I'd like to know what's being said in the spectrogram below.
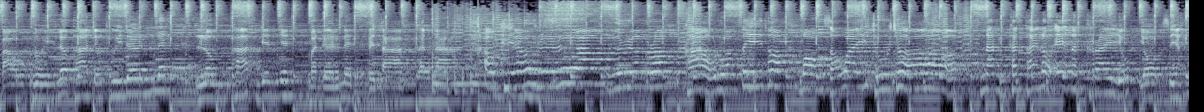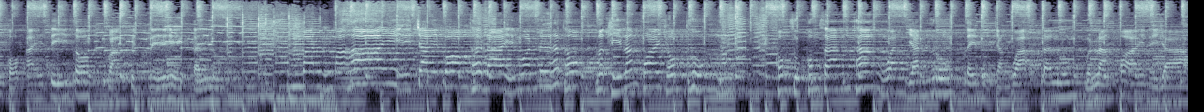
เป่าคลุยแล้วพาเจ้าทุยเดินเล่น ลมพัดเย็นเย็นมาเดินเล่นไปตามคณะเอาเขียวเหลืองเรื่องร้องข้าวรวงสีทอง ยกยอเสียงกบไอสีโตฟังเป็นเพลงตะลุงมันมายใจปองเธอได้นวลเนื้อทองเมื่อขี่หลังควายชมทุ่งคงสุขคงสันทั้งวันยันรุ่งเต้นจังหวะตะลุงบนหลังควายในยาม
